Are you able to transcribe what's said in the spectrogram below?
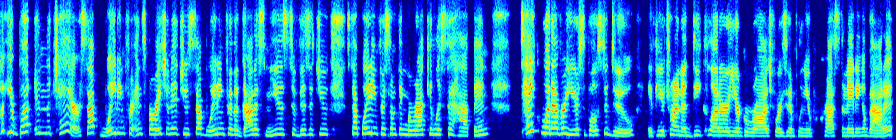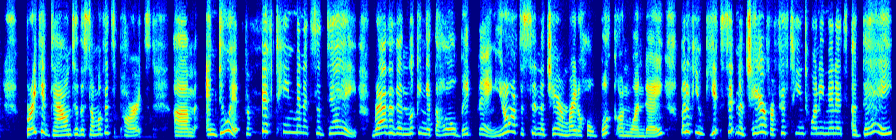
put your butt in the chair. Stop waiting for inspiration to hit you. Stop waiting for the goddess muse to visit you. Stop waiting for something miraculous to happen take whatever you're supposed to do. If you're trying to declutter your garage, for example, and you're procrastinating about it, break it down to the sum of its parts um, and do it for 15 minutes a day rather than looking at the whole big thing. You don't have to sit in a chair and write a whole book on one day, but if you get sit in a chair for 15, 20 minutes a day,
